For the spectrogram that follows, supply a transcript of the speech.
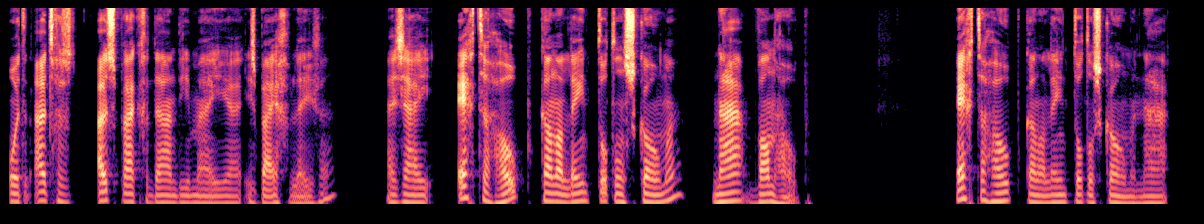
ooit een uitspraak gedaan die mij uh, is bijgebleven. Hij zei: echte hoop kan alleen tot ons komen na wanhoop. Echte hoop kan alleen tot ons komen na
